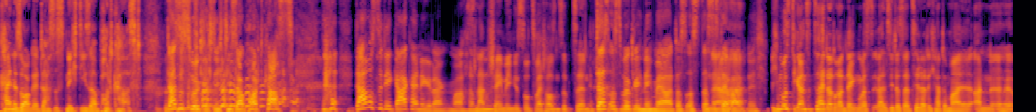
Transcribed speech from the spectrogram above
Keine Sorge, das ist nicht dieser Podcast. Das ist wirklich nicht dieser Podcast. Da musst du dir gar keine Gedanken machen. Slut-Shaming ist so 2017. Das ist wirklich nicht mehr. Das ist, das ist der. Vibe nicht. Ich muss die ganze Zeit daran denken, was, als sie das erzählt hat. Ich hatte mal an äh,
